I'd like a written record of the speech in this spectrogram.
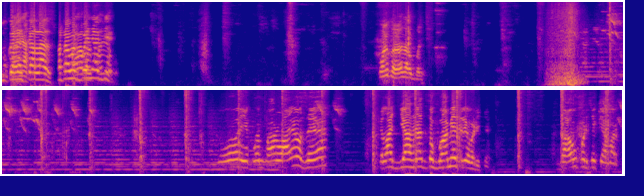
દુકાને જ ચાલ ફટાફટ પૈને આપજે કોણ કરો પડે. આવ્યો છે. પેલા જ્યાં છે તો ગમે જ રે વળી કે આવું પડશે કે અમારે.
